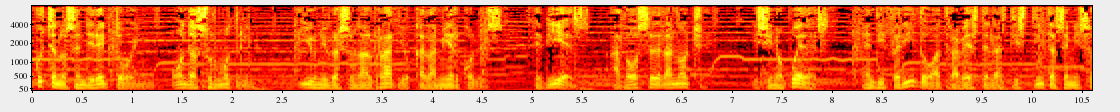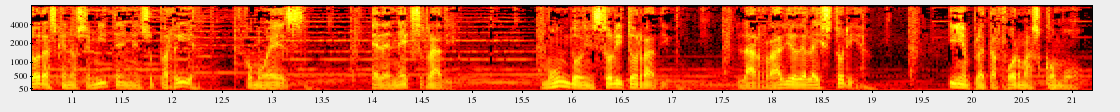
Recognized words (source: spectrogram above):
Escúchanos en directo en Onda Sur Motril y Universal Radio cada miércoles de 10 a 12 de la noche. Y si no puedes, en diferido a través de las distintas emisoras que nos emiten en su parrilla, como es Edenex Radio, Mundo Insólito Radio, la radio de la historia, y en plataformas como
